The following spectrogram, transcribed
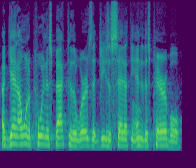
Again, I want to point us back to the words that Jesus said at the end of this parable.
